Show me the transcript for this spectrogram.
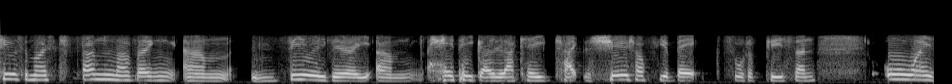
He was the most fun loving, um, very, very um, happy go lucky, take the shirt off your back sort of person always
